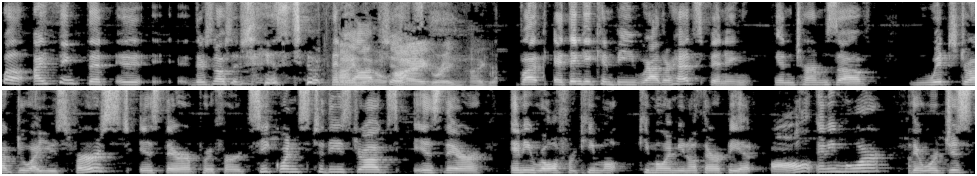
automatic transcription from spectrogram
Well, I think that it, there's no such thing as too many I know. options. I agree. I agree. But I think it can be rather head spinning in terms of which drug do I use first? Is there a preferred sequence to these drugs? Is there any role for chemo chemoimmunotherapy at all anymore? There were just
